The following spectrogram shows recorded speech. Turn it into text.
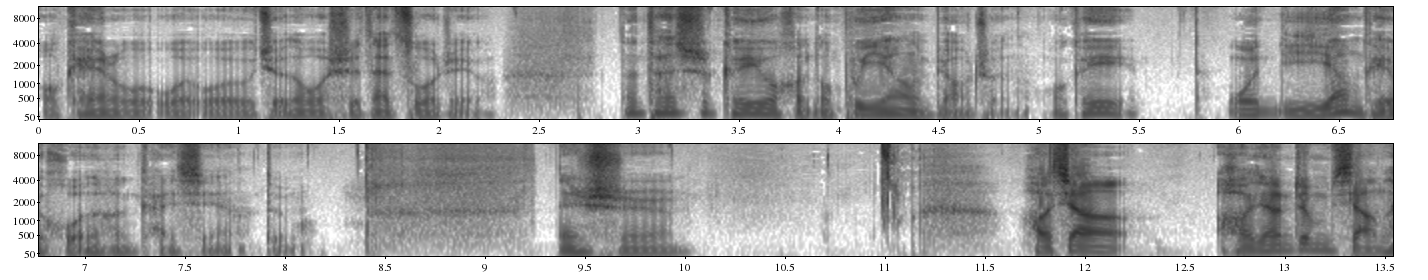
OK 了。我我我觉得我是在做这个，但它是可以有很多不一样的标准的。我可以，我一样可以活得很开心啊，对吗？但是，好像好像这么想的，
